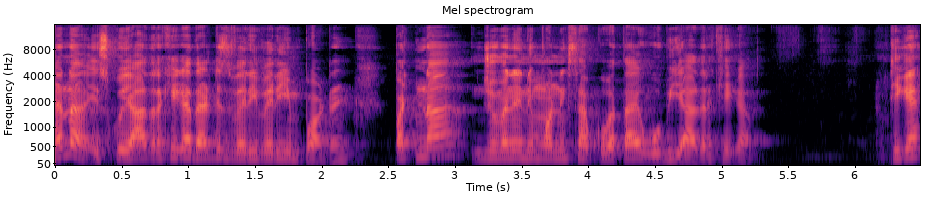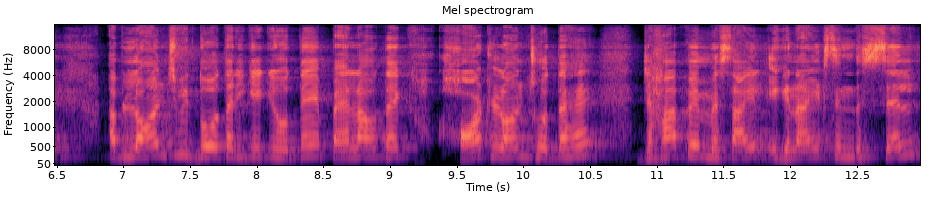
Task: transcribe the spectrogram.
है ना? इसको याद रखेगा that is very very important Patna, जो मैंने निमोनिक्स आपको बताया, वो भी याद रखेगा। ठीक है? अब लॉन्च भी दो तरीके के होते हैं। पहला होता है हॉट लॉन्च होता है, जहाँ पे missile ignites in the cell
